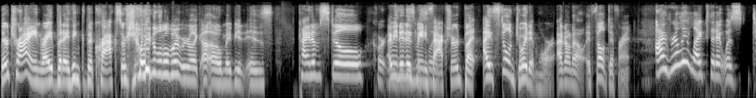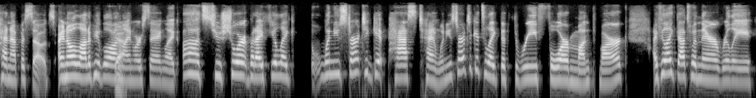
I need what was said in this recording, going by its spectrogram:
they're trying, right? But I think the cracks are showing a little bit. We were like, uh oh, maybe it is kind of still. I mean, it is manufactured, but I still enjoyed it more. I don't know. It felt different. I really liked that it was 10 episodes. I know a lot of people Yeah. online were saying, like, oh, it's too short, but I feel like when you start to get past 10, when you start to get to like the three, four month mark, I feel like that's when they're really,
